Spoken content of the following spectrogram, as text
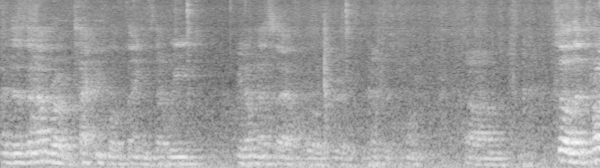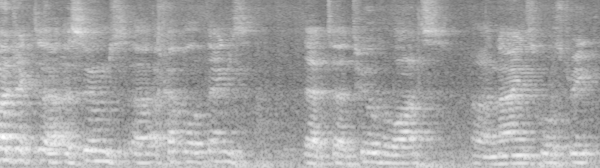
uh, there's a number of technical things that we, we don't necessarily have to go through at this point. Um, So the project uh, assumes uh, a couple of things, that uh, two of the lots, uh, 9 School Street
